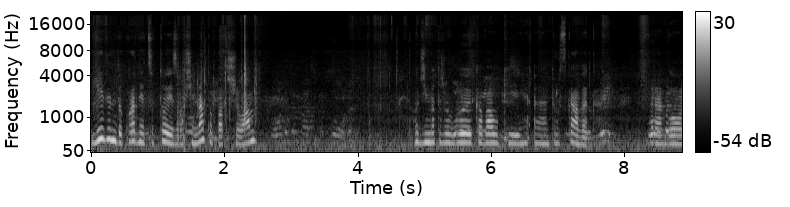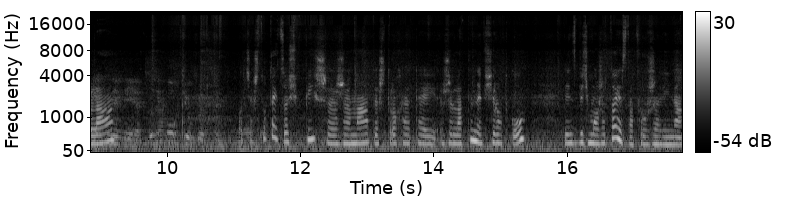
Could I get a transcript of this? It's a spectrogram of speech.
Nie wiem dokładnie co to jest, właśnie na to patrzyłam. Chodzi mi o to, żeby były kawałki e, truskawek. Fragola. Chociaż tutaj coś pisze, że ma też trochę tej żelatyny w środku, więc być może to jest ta frużelina.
